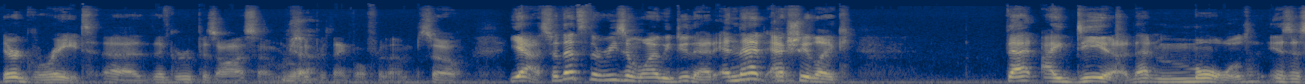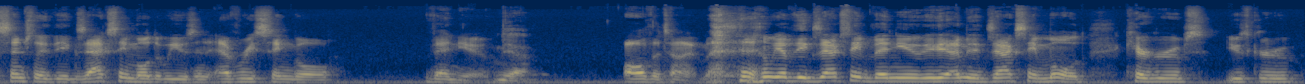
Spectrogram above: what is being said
They're great. Uh, the group is awesome. We're super thankful for them. So yeah, so that's the reason why we do that, and that actually like that idea, that mold is essentially the exact same mold that we use in every single venue Yeah. all the time. we have the exact same venue, I mean, the exact same mold, care groups, youth group,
